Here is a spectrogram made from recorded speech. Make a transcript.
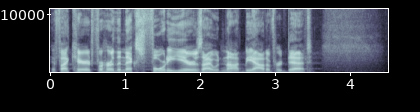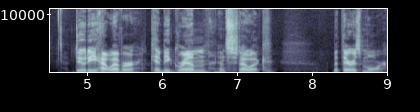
If I cared for her the next 40 years, I would not be out of her debt. Duty, however, can be grim and stoic, but there is more.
